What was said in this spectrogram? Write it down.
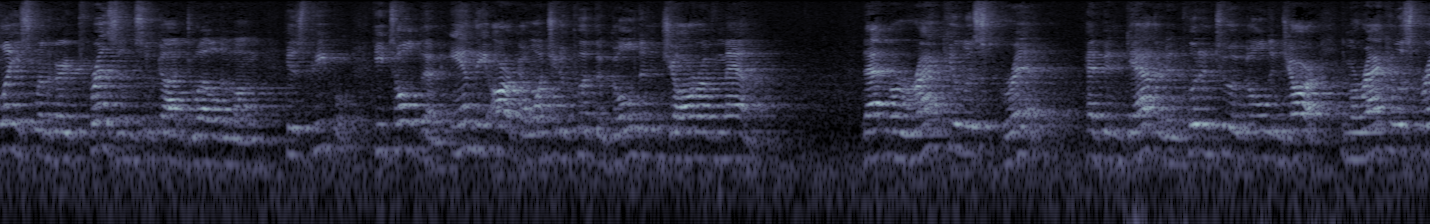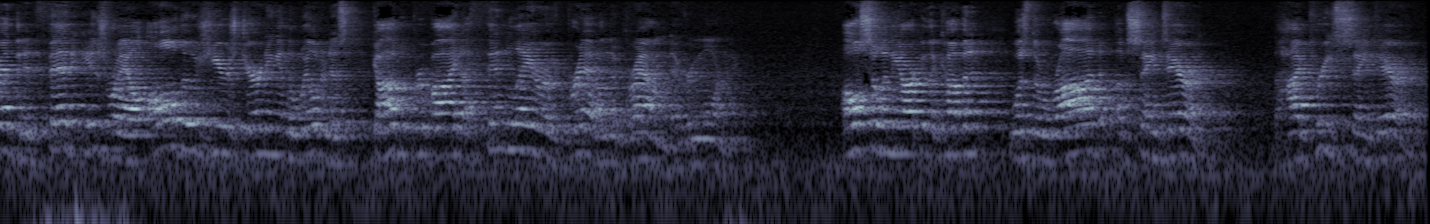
place where the very presence of God dwelled among his people. He told them, In the ark, I want you to put the golden jar of manna. That miraculous bread had been gathered and put into a golden jar. The miraculous bread that had fed Israel all those years journeying in the wilderness, God would provide a thin layer of bread on the ground every morning. Also in the Ark of the Covenant was the rod of St. Aaron, the high priest St. Aaron,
